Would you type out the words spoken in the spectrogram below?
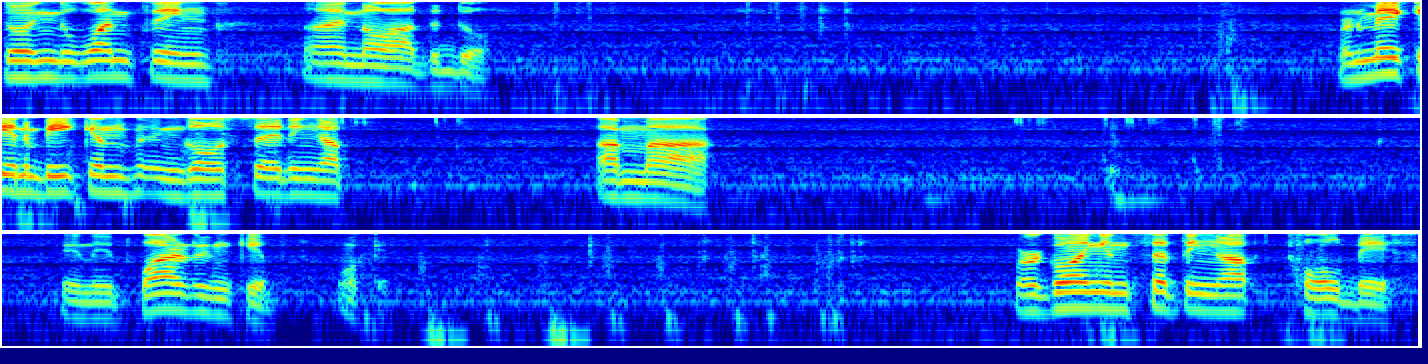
doing the one thing I know how to do. We're making a beacon and go setting up um uh we need wire and cable. Okay. We're going and setting up coal base.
